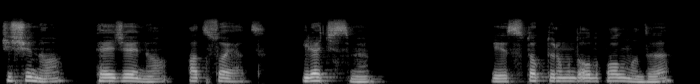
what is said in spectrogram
Kişi no, TC no, ad soyad, ilaç ismi, e, stok durumunda olup olmadığı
